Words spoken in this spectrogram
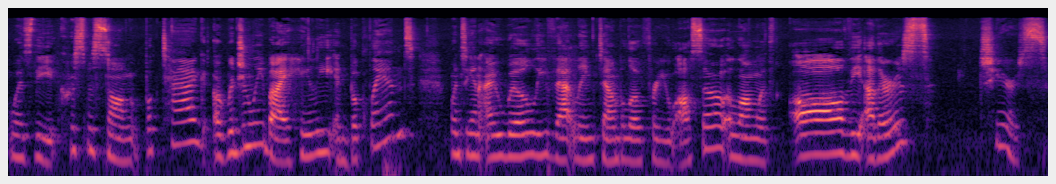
was the Christmas song book tag, originally by Hailey in Bookland. Once again, I will leave that link down below for you also, along with all the others. Cheers.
